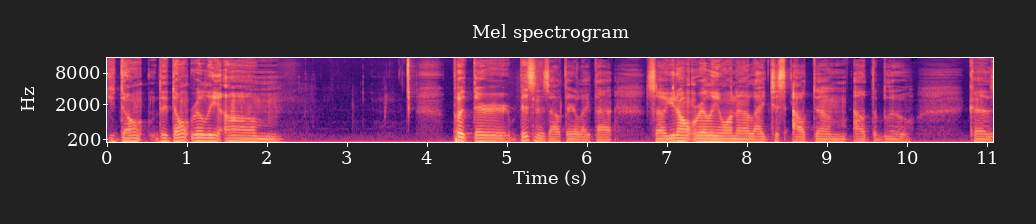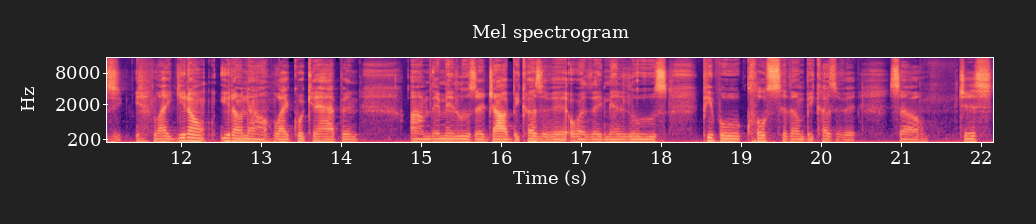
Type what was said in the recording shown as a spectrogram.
you don't they don't really um put their business out there like that. So you don't really want to like just out them out the blue cuz like you don't you don't know like what can happen. Um they may lose their job because of it or they may lose people close to them because of it. So just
